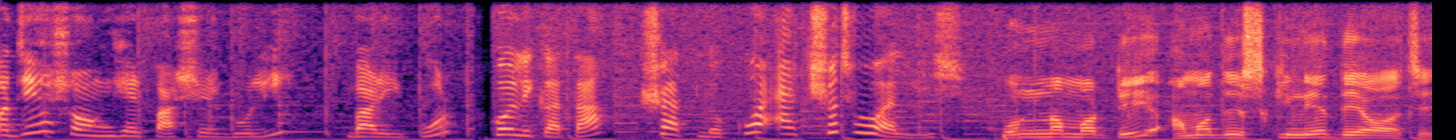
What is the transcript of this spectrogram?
অজয় সংঘের পাশের গলি বাড়িপুর কলিকাতা সাত লক্ষ একশো চুয়াল্লিশ। ফোন নাম্বারটি আমাদের স্ক্রিনে দেওয়া আছে।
